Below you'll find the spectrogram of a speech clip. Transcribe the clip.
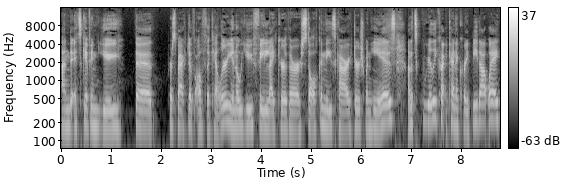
and it's given you the perspective of the killer. You know, you feel like you're there stalking these characters when he is, and it's really kind of creepy that way.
